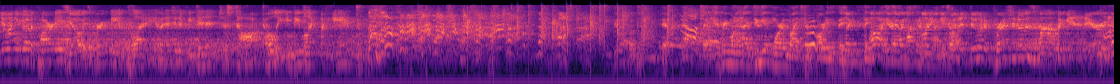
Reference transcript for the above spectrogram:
You know, when you go to parties, you always bring me and play. Imagine if you didn't, just talk. Holy, you'd be like my aunt. You do have a point there. Now, like everyone, I do get more invites for parties. They, Like, they oh, here say I'm not comes going to bring Mike. my He's gonna do an impression of his mom again. There we go.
